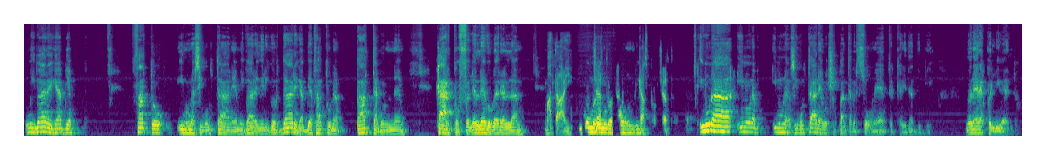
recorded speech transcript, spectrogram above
mi pare che abbia fatto in una simultanea, mi pare di ricordare, che abbia fatto una patta con Karpov, che all'epoca era il Ma dai, numero certo, uno. Kasparov, certo. In una, in, una, in una simultanea con 50 persone, eh, per carità di Dio. Non era a quel livello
